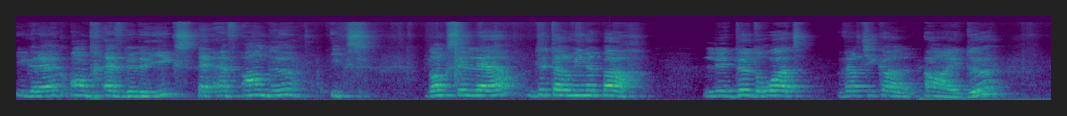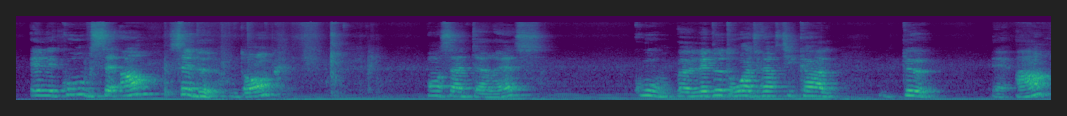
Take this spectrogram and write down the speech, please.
y entre f2 de x et f1 de x. Donc c'est l'air déterminé par les deux droites verticales 1 et 2 et les courbes C1, C2. Donc on s'intéresse euh, les deux droites verticales 2 et 1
